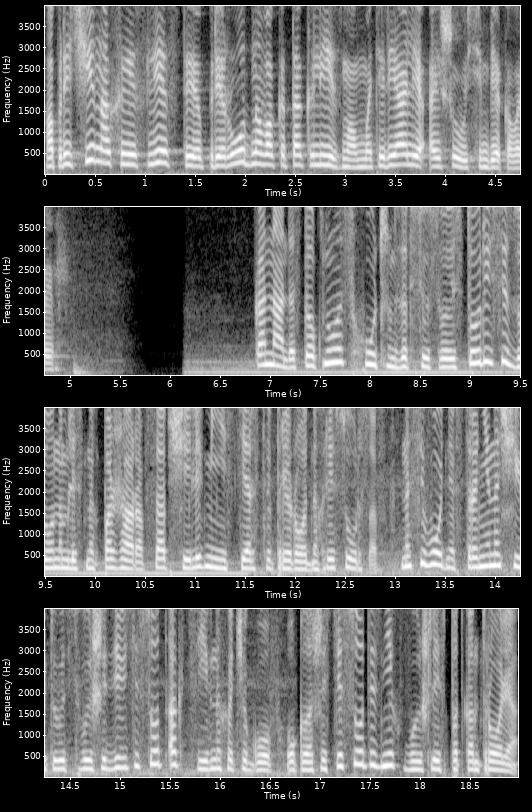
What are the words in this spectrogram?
О причинах и следствии природного катаклизма в материале Айши Усимбековой. Канада столкнулась с худшим за всю свою историю сезоном лесных пожаров, сообщили в Министерстве природных ресурсов. На сегодня в стране насчитывают свыше 900 активных очагов. Около 600 из них вышли из-под контроля.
